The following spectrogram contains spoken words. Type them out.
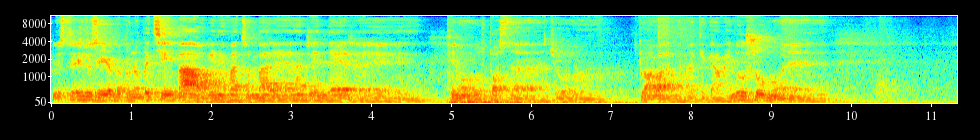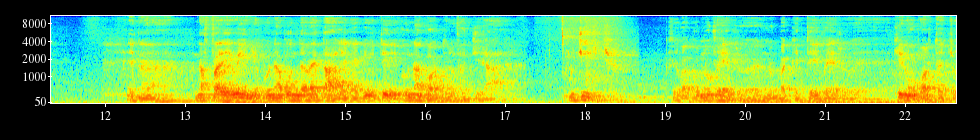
Lo stirillo si gioca con un pezzo di pavo che ne fa zombare gente e che non lo sposta più, più avanti praticamente. Il sumo è, è un affare di vigno con una punta metallica che utilizza con una corda e lo fa girare. Un ciccio si fa con un ferro, una bacchetta di ferro e chi non porta più,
